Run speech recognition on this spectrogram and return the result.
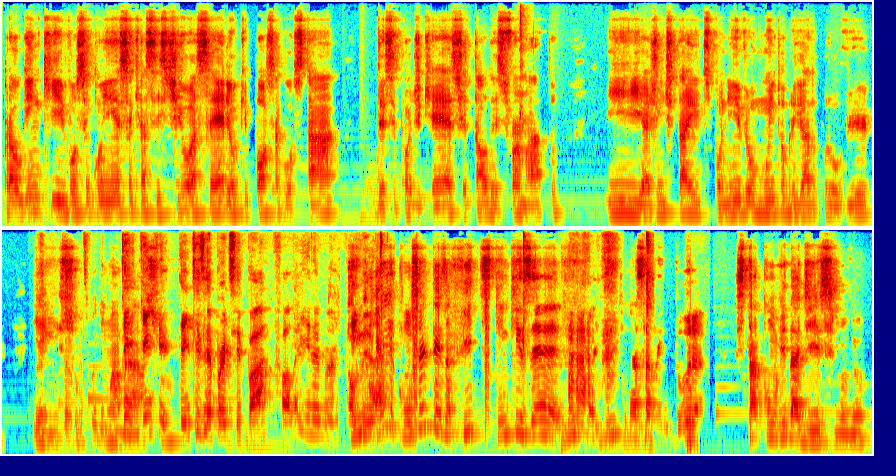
pra alguém que você conheça que assistiu a série ou que possa gostar desse podcast e tal, desse formato. E a gente tá aí disponível. Muito obrigado por ouvir. E é isso. Um Quem, abraço. quem, que- quem quiser participar, fala aí, né, mano? Quem, olha, com certeza, Fitz, quem quiser vir com a gente nessa aventura, está convidadíssimo, viu?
